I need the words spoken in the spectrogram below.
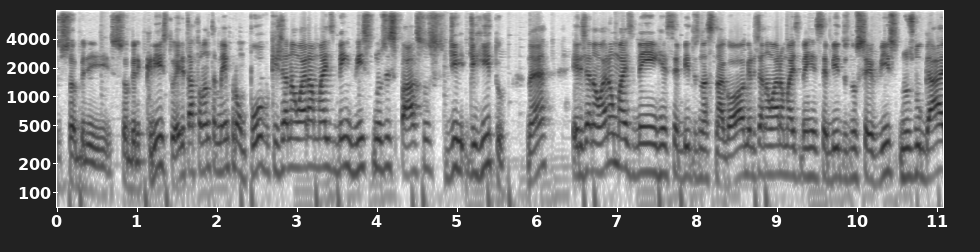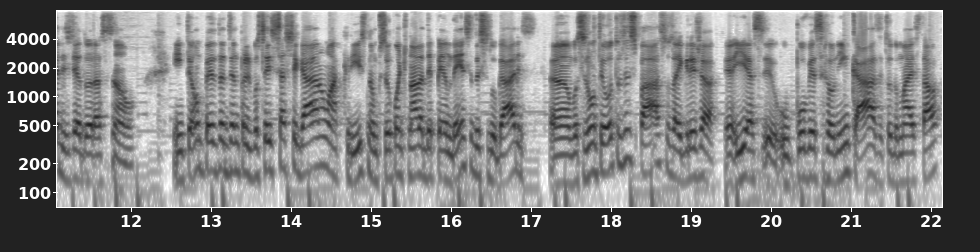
sobre, sobre Cristo, ele está falando também para um povo que já não era mais bem visto nos espaços de, de rito, né? Eles já não eram mais bem recebidos na sinagoga, eles já não eram mais bem recebidos no serviço, nos lugares de adoração. Então Pedro está dizendo para eles: vocês se chegaram a Cristo, não precisam continuar a dependência desses lugares. Uh, vocês vão ter outros espaços, a igreja eh, ia, o povo ia se reunir em casa e tudo mais e tal.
